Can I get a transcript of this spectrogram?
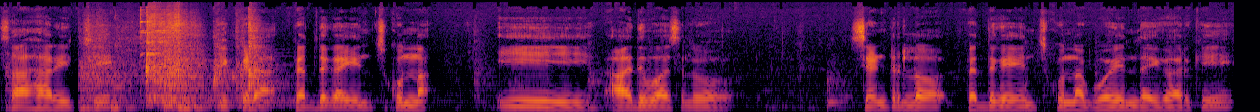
సహారం ఇచ్చి ఇక్కడ పెద్దగా ఎంచుకున్న ఈ ఆదివాసులు సెంటర్లో పెద్దగా ఎంచుకున్న గోవిందయ్య గారికి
